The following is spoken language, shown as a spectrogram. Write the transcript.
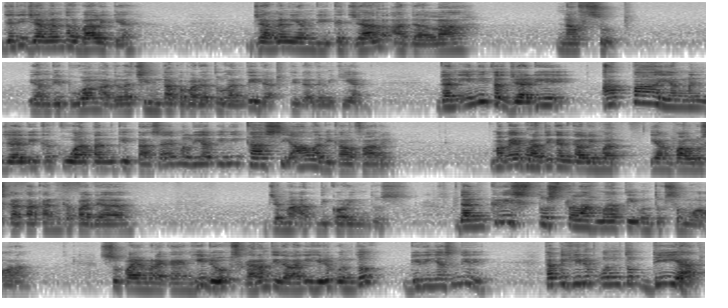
Jadi jangan terbalik ya. Jangan yang dikejar adalah nafsu. Yang dibuang adalah cinta kepada Tuhan. Tidak, tidak demikian. Dan ini terjadi apa yang menjadi kekuatan kita? Saya melihat ini kasih Allah di Kalvari. Makanya perhatikan kalimat yang Paulus katakan kepada jemaat di Korintus. Dan Kristus telah mati untuk semua orang supaya mereka yang hidup sekarang tidak lagi hidup untuk dirinya sendiri, tapi hidup untuk Dia.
